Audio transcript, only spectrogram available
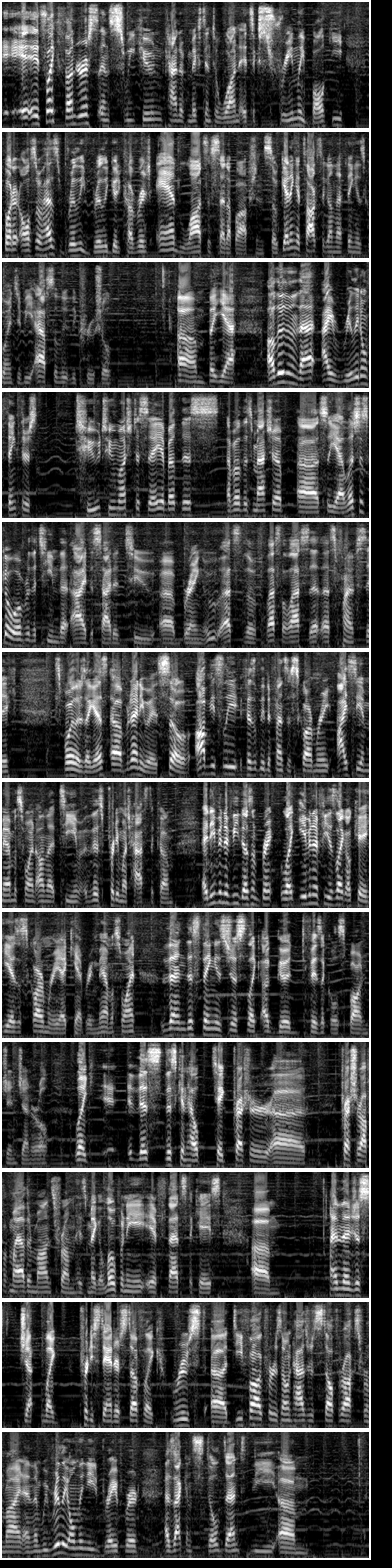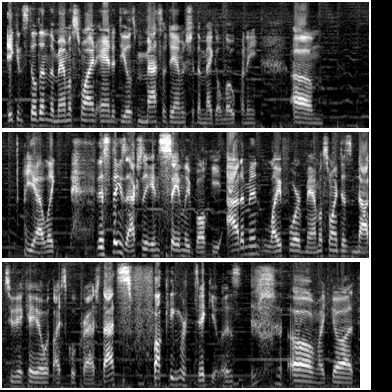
it's like Thundurus and Suicune kind of mixed into one. It's extremely bulky, but it also has really, really good coverage and lots of setup options. So getting a Toxic on that thing is going to be absolutely crucial. Um, but yeah, other than that, I really don't think there's too too much to say about this about this matchup. Uh, so yeah, let's just go over the team that I decided to uh, bring. Ooh, that's the that's the last set. That's my mistake. Spoilers, I guess. Uh, but anyways, so obviously physically defensive Skarmory. I see a Mamoswine on that team. This pretty much has to come. And even if he doesn't bring, like, even if he's like, okay, he has a Skarmory, I can't bring Mamoswine, then this thing is just like a good physical sponge in general. Like it, this, this can help take pressure, uh, pressure off of my other mons from his Mega Lopunny, if that's the case. Um, and then just like pretty standard stuff like Roost, uh, Defog for his own hazard, Stealth Rocks for mine, and then we really only need Brave Bird as that can still dent the um, it can still dent the Mamoswine, and it deals massive damage to the Mega Lopunny. Um, yeah, like this thing is actually insanely bulky. Adamant Life Orb Mamoswine does not 2 hit KO with Icicle Crash. That's fucking ridiculous. oh my god.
